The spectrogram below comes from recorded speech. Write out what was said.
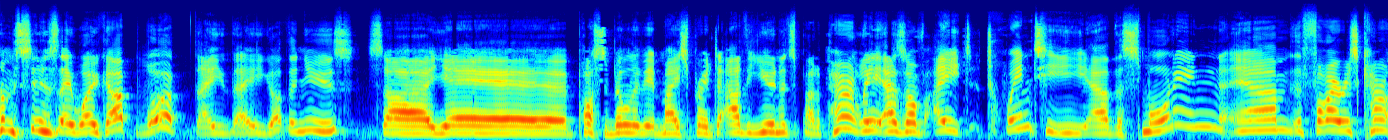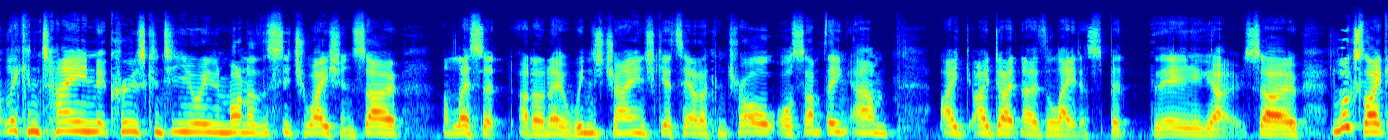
Um, as soon as they woke up, whoop, they they got the news. So yeah, possibility it may spread to other units, but apparently as of 8:20 uh, this morning, um, the fire is currently contained. Crews continuing to monitor the situation. So unless it, I don't know, winds change, gets out of control or something. Um, I, I don't know the latest, but there you go. So looks like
